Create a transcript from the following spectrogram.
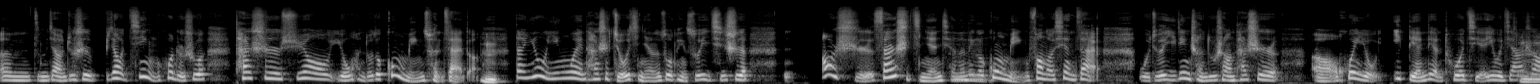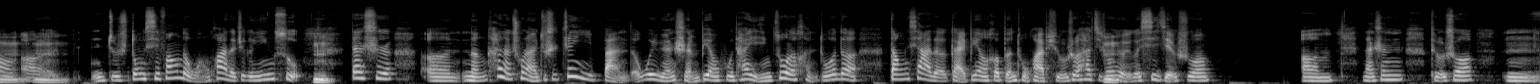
嗯，怎么讲，就是比较近，或者说它是需要有很多的共鸣存在的。嗯，但又因为它是九几年的作品，所以其实。嗯二十三十几年前的那个嗯共鸣放到现在，我觉得一定程度上它是呃会有一点点脱节，又加上、嗯呃嗯嗯就是东西方的文化的这个因素。嗯，但是呃能看得出来，就是这一版的为原神辩护，他已经做了很多的当下的改变和本土化，比如说它其中嗯有一个细节说。嗯，男生比如说，嗯，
